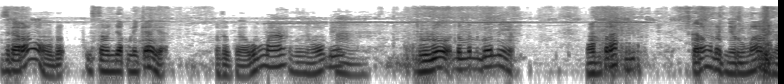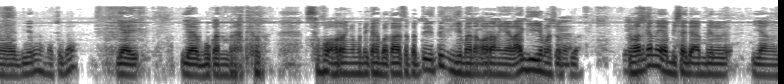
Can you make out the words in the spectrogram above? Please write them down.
Sekarang udah semenjak nikah ya udah punya rumah punya mobil. Hmm. dulu temen gue nih kontrak gitu. Sekarang udah punya rumah punya mobil maksudnya ya ya bukan berarti semua orang yang menikah bakal seperti itu gimana Iya. orangnya lagi maksud Iya. gue Ya, cuman kan ya bisa diambil yang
